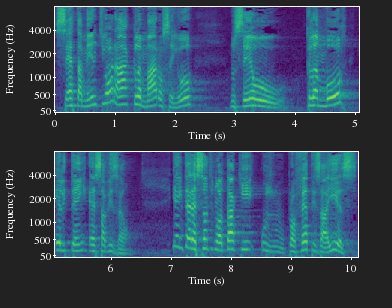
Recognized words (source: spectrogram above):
certamente orar, clamar ao Senhor. No seu clamor, ele tem essa visão. E é interessante notar que o profeta Isaías,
